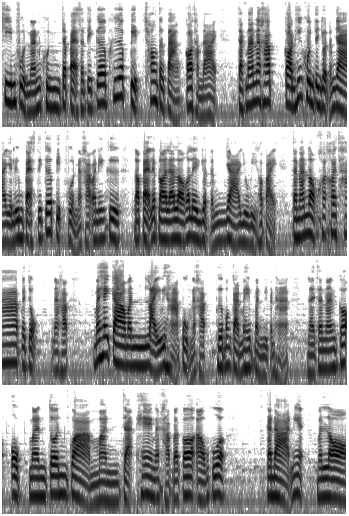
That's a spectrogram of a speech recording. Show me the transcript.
คลีนฝุ่นนั้น คุณจะแปะสติกเกอร์ เพื่อปิดช่องต่างๆ ก็ทำได้ จากนั้นนะครับก่อนที่คุณจะหยดน้ำยาอย่าลืมแปะสติกเกอร์ปิดฝุ่นนะครับ อันนี้คือเราแปะเรียบร้อยแล้วเราก็เลยหยดน้ำยา UV เข้าไป จากนั้นเราค่อยๆทาบกระจกนะครับ ไม่ให้กาวมันไหลไปหาปุ่มนะครับ เพื่อป้องกันไม่ให้มันมีปัญหา หลังจากนั้นก็อบมันจนกว่ามันจะแห้งนะครับ แล้วก็เอาพวกกระดาษเนี่ยมาลอง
